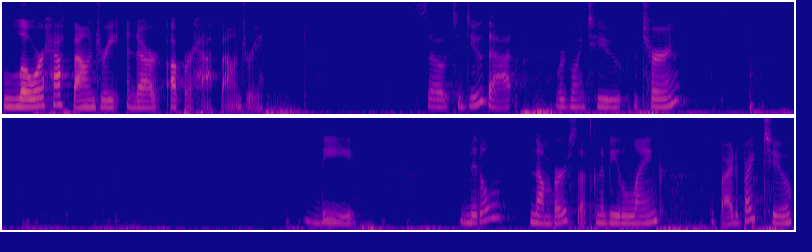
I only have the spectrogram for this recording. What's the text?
lower half boundary and our upper half boundary. So to do that, we're going to return the middle number, so that's going to be length divided by 2.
